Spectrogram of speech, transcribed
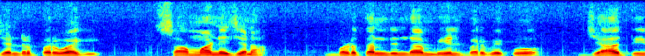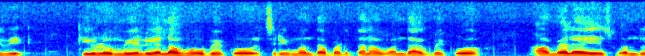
ಜನರ ಪರವಾಗಿ ಸಾಮಾನ್ಯ ಜನ ಬಡತನದಿಂದ ಮೇಲ್ ಬರಬೇಕು, ಜಾತಿ, ಕೀಳು, ಮೇಲು ಎಲ್ಲ ಹೋಗಬೇಕು, ಶ್ರೀಮಂತ ಬಡತನ ಒಂದಾಗಬೇಕು, ಆಮೇಲೆ ಒಂದು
